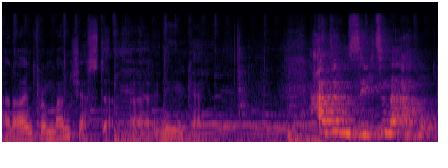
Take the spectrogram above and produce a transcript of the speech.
and I'm from Manchester uh, in the UK. Adam's eaten the apple.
